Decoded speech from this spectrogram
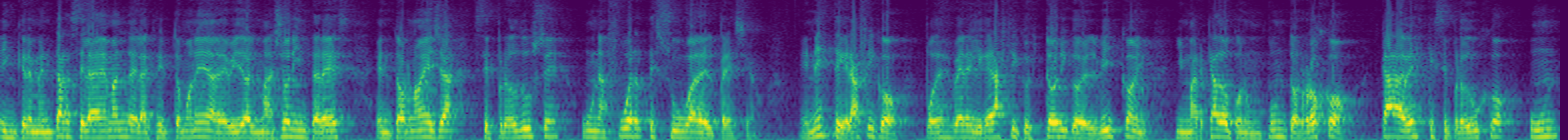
e incrementarse la demanda de la criptomoneda debido al mayor interés en torno a ella, se produce una fuerte suba del precio. En este gráfico podés ver el gráfico histórico del Bitcoin y marcado con un punto rojo cada vez que se produjo un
